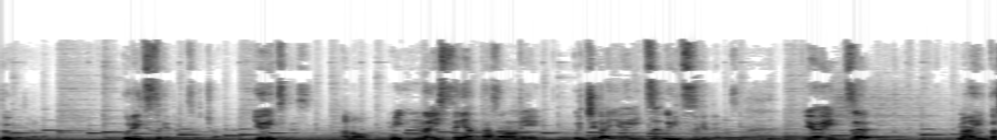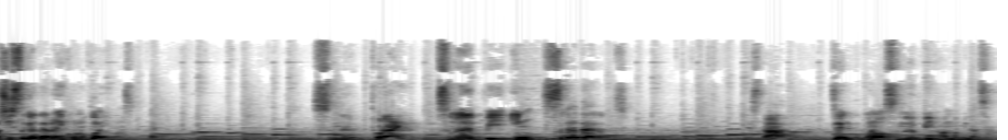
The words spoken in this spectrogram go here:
どういうことなのか。売り続けてますうちは。唯一です。あのみんな一斉にやったはずなのにうちが唯一売り続けてます。唯一毎年菅平にこの子はいます。スヌートライ。スヌーピー in 菅平ですよ。いいですか？全国のスヌーピーファンの皆さん。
